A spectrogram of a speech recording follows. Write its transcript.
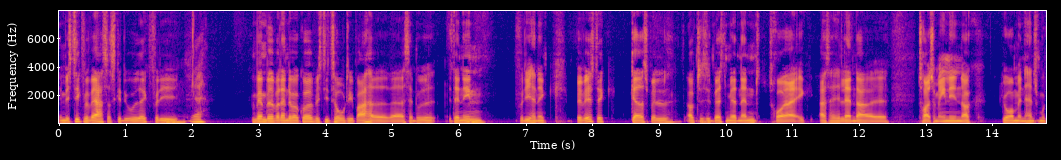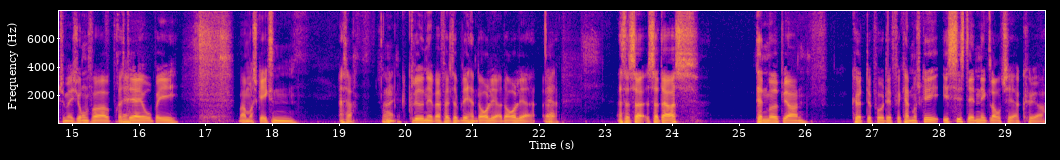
Jamen, hvis de ikke vil være her, så skal de ud, ikke? Fordi Mm. Ja. Hvem ved, hvordan det var gået, hvis de to de bare havde været sendt ud. Den ene, fordi han ikke bevidst ikke gad at spille op til sit bedste mere. Den anden, tror jeg ikke, altså Helander, øh, tror jeg som egentlig nok gjorde, men hans motivation for at præstere Ja. i OB var måske ikke sådan, altså, Nej. sådan glødende. I hvert fald så blev han dårligere og dårligere. Ja. Og, altså, så, så der er også den måde, Bjørn kørte det på, det fik han måske i sidste ende ikke lov til at køre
